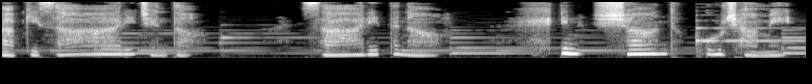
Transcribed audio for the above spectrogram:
आपकी सारी चिंता, सारे तनाव इन शांत ऊर्जा में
